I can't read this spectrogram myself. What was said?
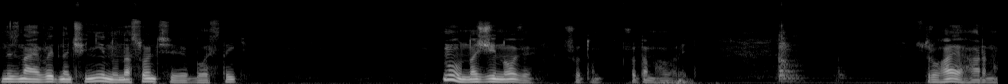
Не знаю, видно чи ні, ну на сонці блистить. Ну, ножі нові. Що там? Що там говорити? Стругає гарно.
